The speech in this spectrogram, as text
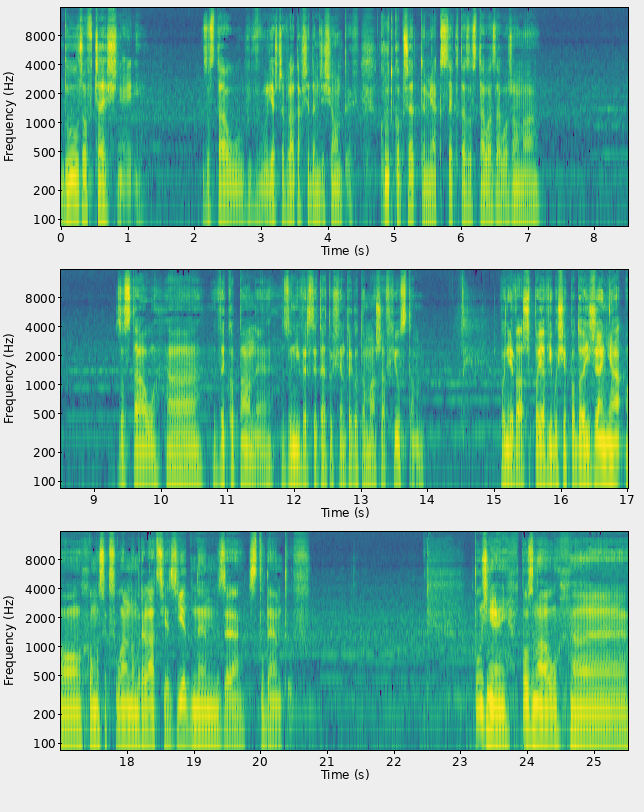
dużo wcześniej został jeszcze w latach 70., krótko przed tym, jak sekta została założona, został e, wykopany z Uniwersytetu Świętego Tomasza w Houston, ponieważ pojawiły się podejrzenia o homoseksualną relację z jednym ze studentów. Później poznał e,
